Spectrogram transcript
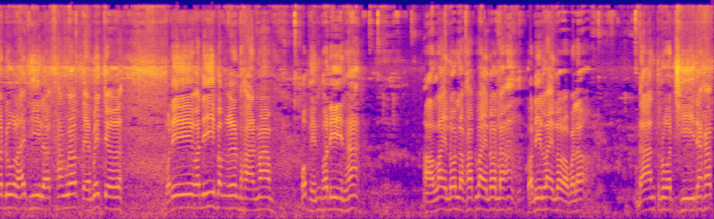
มาดูหลายทีหลายครั้งแล้วแต่ไม่เจอพอดีวันนี้บังเอิญผ่านมาพบเห็นพอดีนะฮะอ่าไล่รถแล้วครับ ไล่รถแล้ว ตอนนี้ไล่รถออกไปแล้ว ด่านตรวจฉี่นะครับ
